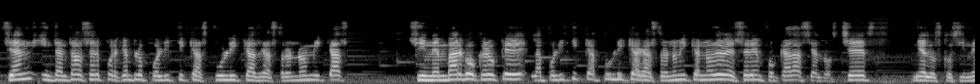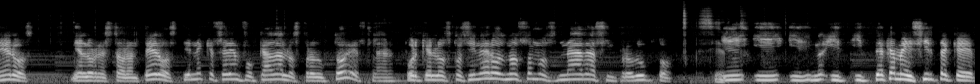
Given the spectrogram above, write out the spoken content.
se han intentado hacer, por ejemplo, políticas públicas gastronómicas. Sin embargo, creo que la política pública gastronómica no debe ser enfocada hacia los chefs, ni a los cocineros, ni a los restauranteros. Tiene que ser enfocada a los productores, claro. porque los cocineros no somos nada sin producto. Y, y, y, y, déjame decirte que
